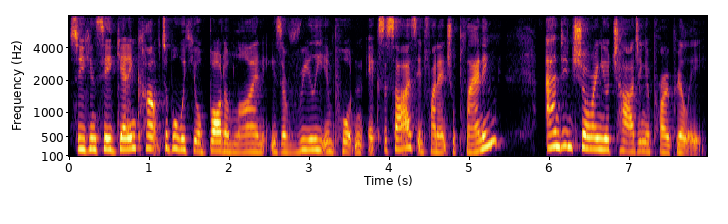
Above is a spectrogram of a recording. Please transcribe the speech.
So you can see getting comfortable with your bottom line is a really important exercise in financial planning and ensuring you're charging appropriately.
